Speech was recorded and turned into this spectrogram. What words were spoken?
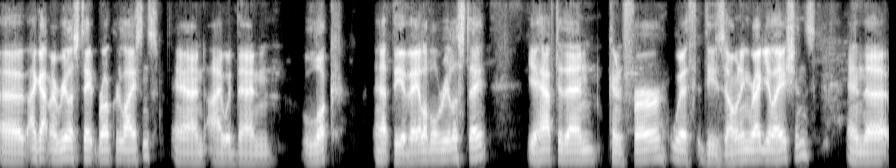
Uh, I got my real estate broker license, and I would then look at the available real estate. You have to then confer with the zoning regulations and the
